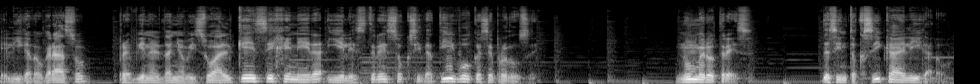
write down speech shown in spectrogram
El hígado graso previene el daño visual que se genera y el estrés oxidativo que se produce. Número 3. Desintoxica el hígado.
